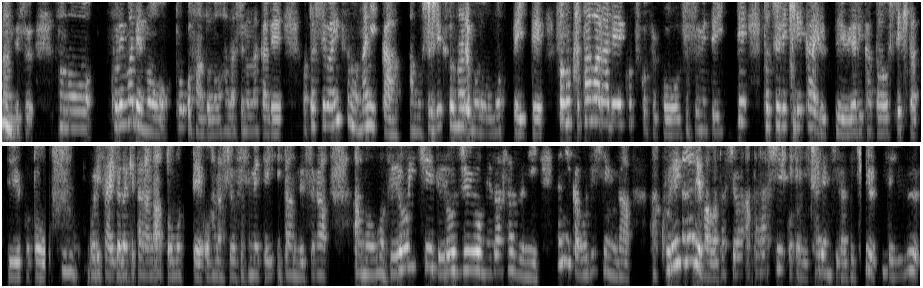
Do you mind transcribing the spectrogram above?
たんです。そのこれまでの東子さんとのお話の中で、私はいつも何かあの主軸となるものを持っていて、その傍らでコツコツこう進めていって、途中で切り替えるっていうやり方をしてきたっていうことをご理解いただけたらなと思ってお話を進めていたんですが、あの、もう01、010を目指さずに、何かご自身があこれがあれば私は新しいことにチャレンジができるっていう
